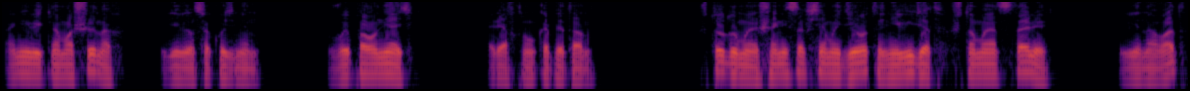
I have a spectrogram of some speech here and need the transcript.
Они ведь на машинах, удивился Кузьмин. Выполнять, рявкнул капитан. Что думаешь, они совсем идиоты, не видят, что мы отстали? Виноват?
